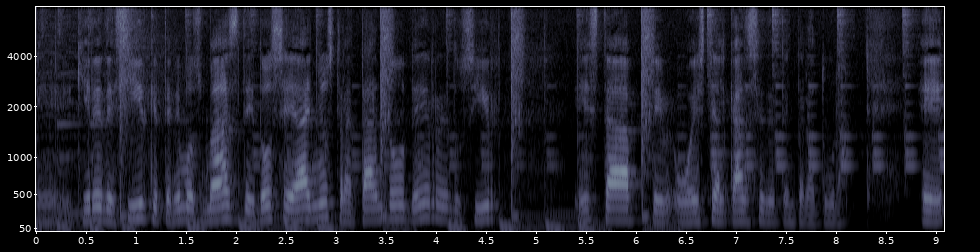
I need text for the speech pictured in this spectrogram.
Eh, quiere decir que tenemos más de 12 años tratando de reducir esta, o este alcance de temperatura. Eh,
